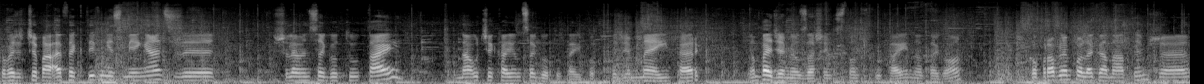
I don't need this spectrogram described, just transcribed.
Tylko będzie trzeba efektywnie zmieniać z strzelającego tutaj na uciekającego tutaj, bo to będzie main perk. On będzie miał zasięg stąd tutaj, na tego. Tylko problem polega na tym, że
